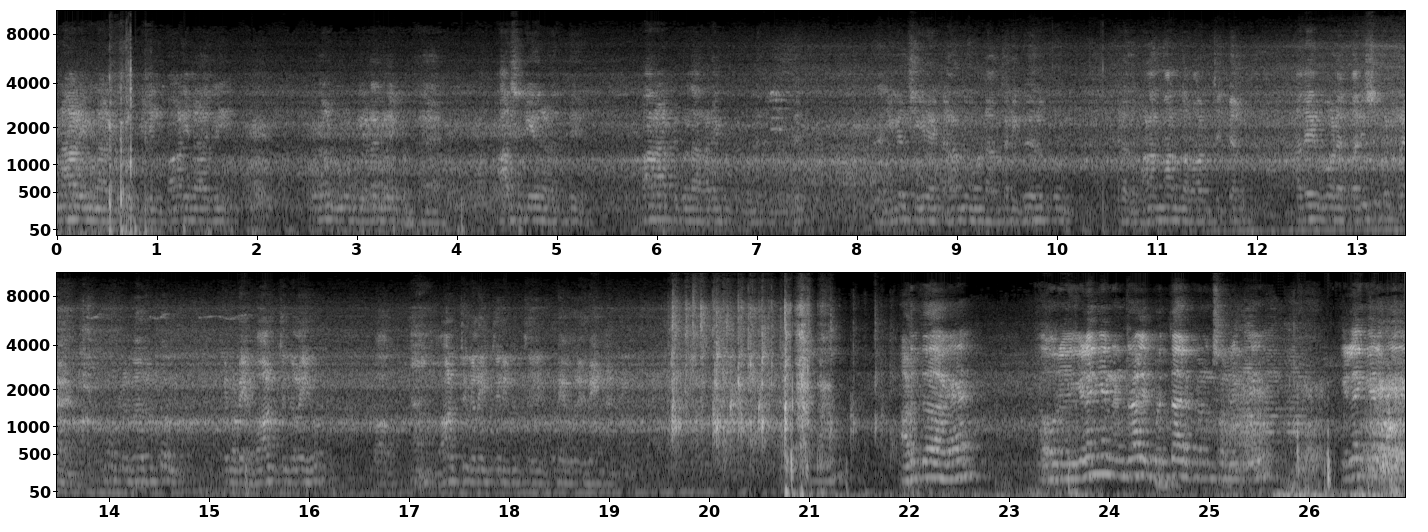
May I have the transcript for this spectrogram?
வினாடி வினாடி மாநில அளவில் முதல் மூன்று இடங்களை பெற்ற ஆசிரியர்களுக்கு பாராட்டு விழா நடைபெற்றுக் கொண்டிருக்கிறது. இந்த நிகழ்ச்சியிலே கலந்து கொண்ட அத்தனை பேருக்கும் எனது மனமார்ந்த வாழ்த்துக்கள். அதே போல பரிசு பெற்ற மூன்று பேருக்கும் என்னுடைய வாழ்த்துக்களையும் வாழ்த்துக்களை தெரிவித்து விடைபெறுகிறேன் நன்றி. அடுத்ததாக ஒரு இளைஞன் என்றால் இப்படித்தான் இருக்கணும்னு சொல்லிட்டு இளைஞருக்கு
